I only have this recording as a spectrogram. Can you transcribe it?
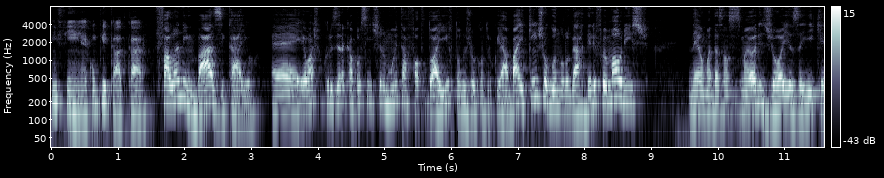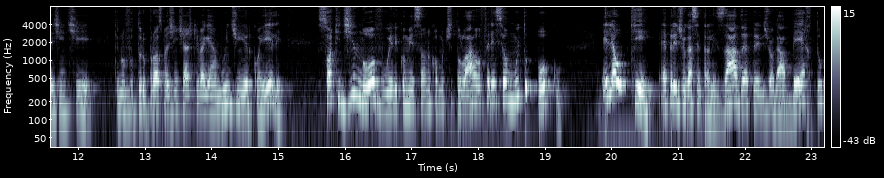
Enfim, é complicado, cara. Falando em base, Caio, é, eu acho que o Cruzeiro acabou sentindo muito a falta do Ayrton no jogo contra o Cuiabá e quem jogou no lugar dele foi o Maurício, né? Uma das nossas maiores joias aí que a gente que no futuro próximo a gente acha que vai ganhar muito dinheiro com ele. Só que de novo, ele começando como titular ofereceu muito pouco. Ele é o quê? É para ele jogar centralizado? É para ele jogar aberto?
